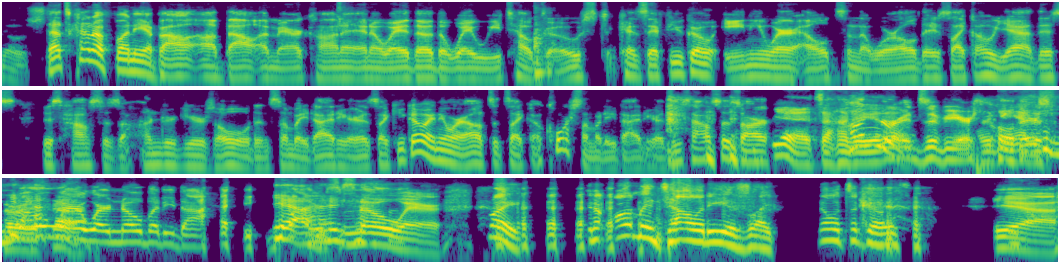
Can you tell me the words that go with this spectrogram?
ghost. That's kind of funny about about Americana in a way, though, the way we tell ghost. Because if you go anywhere else in the world, it's like, oh yeah, this this house is a hundred years old and somebody died here. It's like you go anywhere else, it's like, of course somebody died here. These houses are Yeah, it's a hundred years old. hundreds of years old. There's nowhere where nobody died. Yeah, There's exactly. nowhere. right. And our mentality is like, no, it's a ghost. Yeah,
